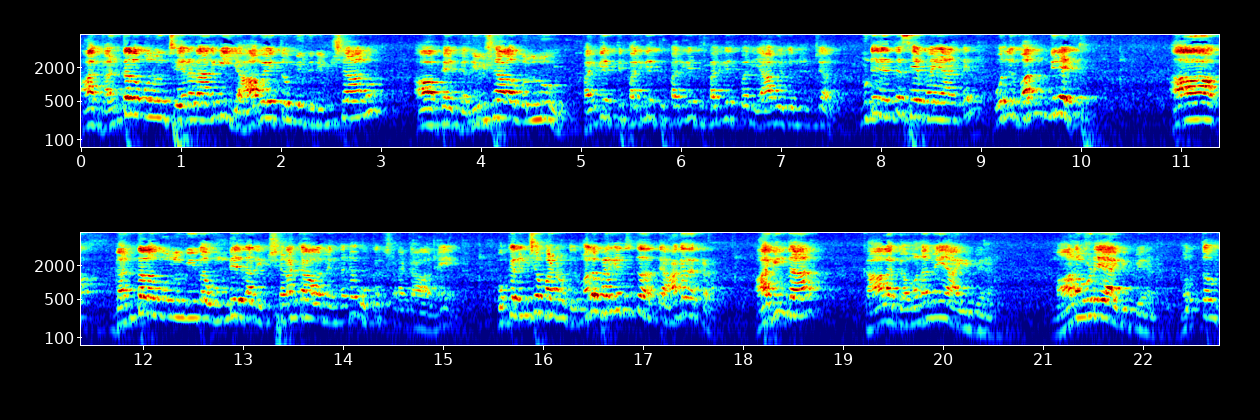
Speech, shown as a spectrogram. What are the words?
ఆ గంటల ముళ్ళును చేరడానికి యాభై తొమ్మిది నిమిషాలు ఆ పెద్ద నిమిషాల ముళ్ళు పరిగెత్తి పరిగెత్తి పరిగెత్తి పరిగెత్తి పరి యాభై తొమ్మిది నిమిషాలు. ఉండేది ఎంతసేపు అయ్యా అంటే ఓన్లీ వన్ మినిట్ ఆ గంటల ముళ్ళు మీద ఉండే దాని క్షణకాలం ఏంటంటే ఒక్క క్షణకాలమే. ఒక నిమిషం పాటు ఉంటుంది. మళ్ళీ పరిగెత్తుతుంది అంతే ఆగదు అక్కడ. ఆగిందా? కాల గమనమే ఆగిపోయినట్టు. మానవుడే ఆగిపోయినట్టు. మొత్తం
